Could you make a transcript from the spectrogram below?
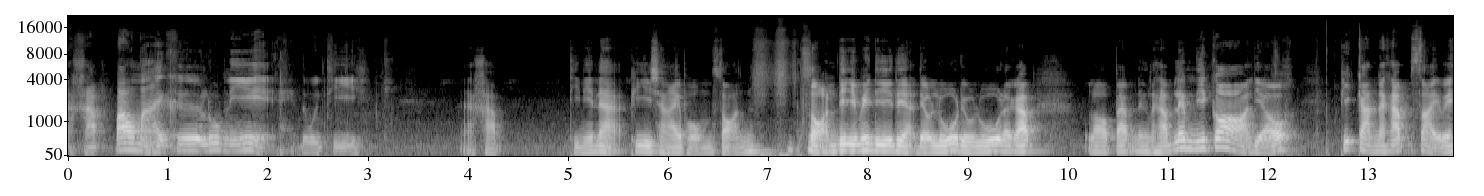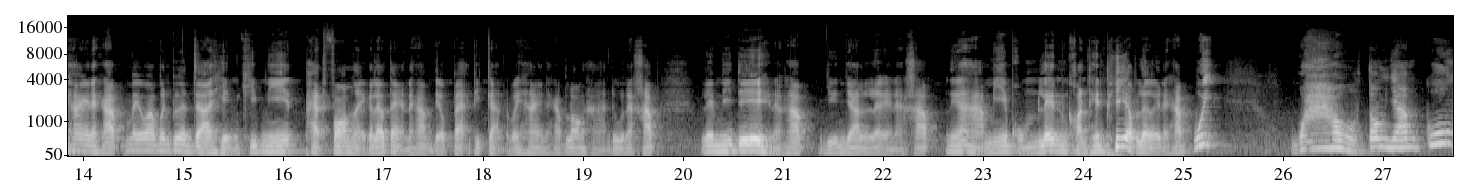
นะครับ เป้าหมายคือรูปนี้ ดูอีกทีนะครับ ทีนี้แหละพี่ชายผมสอนสอนดีไม่ดีเนี่ยเดี๋ยวรู้เดี๋ยวรู้นะครับรอแป๊บหนึ่งนะครับ เล่มนี้ก็เดี๋ยวพิกัดนะครับใส่ไว้ให้นะครับ ไม่ว่าเพื่อนๆจะเห็นคลิปนี้แพลตฟอร์มไหนก็แล้วแต่นะครับ เดี๋ยวแปะพิกัดไว้ให้นะครับ ลองหาดูนะครับ เล่มนี้ดีนะครับ ยืนยันเลยนะครับ เนื้อหามีผมเล่นคอนเทนต์เพียบเลยนะครับอุ้ยว้าว ต้มยำกุ้ง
